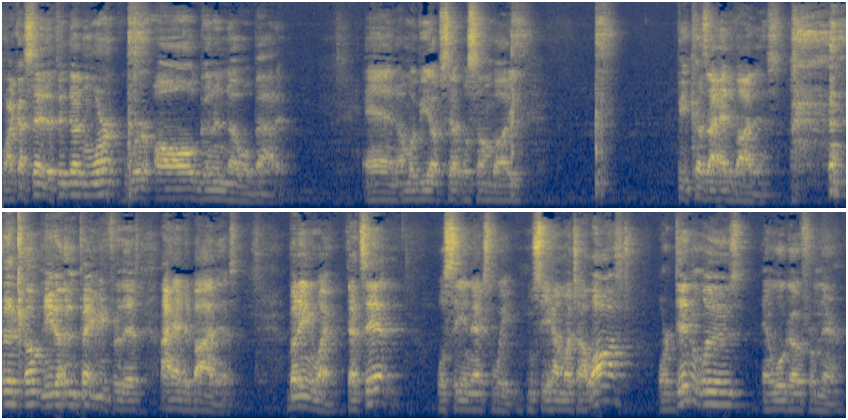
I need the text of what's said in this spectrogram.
like I said, if it doesn't work, we're all going to know about it. And I'm going to be upset with somebody because I had to buy this. the company doesn't pay me for this. I had to buy this. But anyway, that's it. We'll see you next week. We'll see how much I lost or didn't lose, and we'll go from there.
